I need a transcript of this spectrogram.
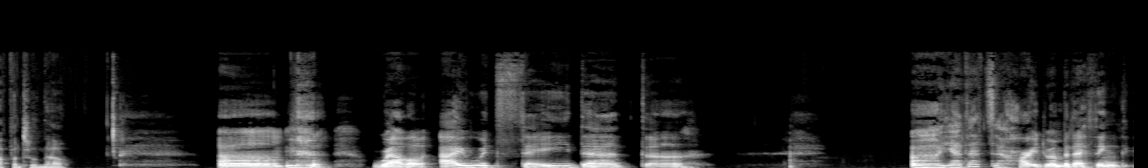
up until now? Um, Well, I would say that. Uh, uh, yeah, that's a hard one, but I think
